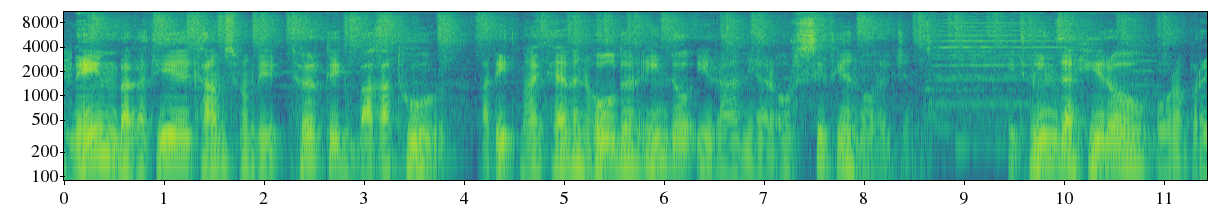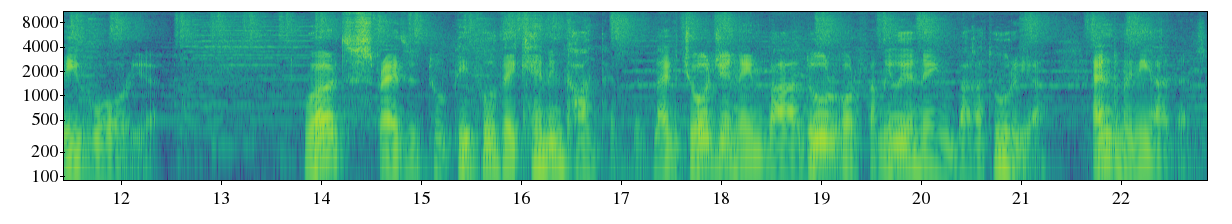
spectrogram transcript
Name Bogatyr comes from the Turkic Bagatur, but it might have an older Indo-Iranian or Scythian origin. It means a hero or a brave warrior. Word spread to people they came in contact with, like Georgian named Bahadur or familiar named Bagaturia, and many others.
